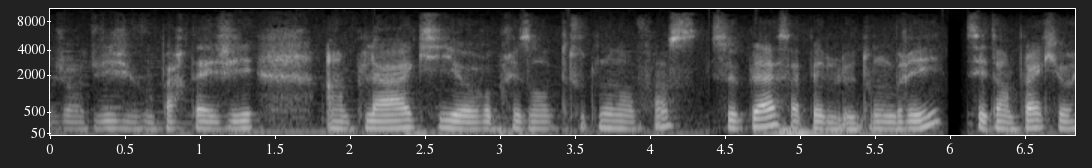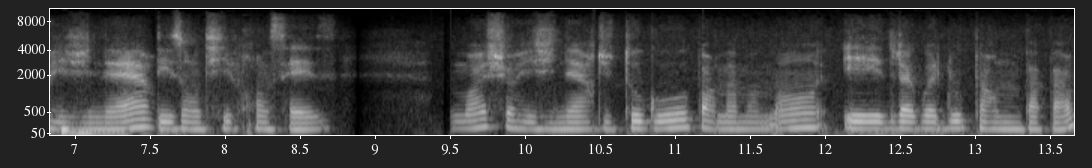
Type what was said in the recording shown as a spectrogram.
Aujourd'hui, je vais vous partager un plat qui euh, représente toute mon enfance. Ce plat s'appelle le dombré. C'est un plat qui est originaire des Antilles françaises. Moi, je suis originaire du Togo par ma maman et de la Guadeloupe par mon papa.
